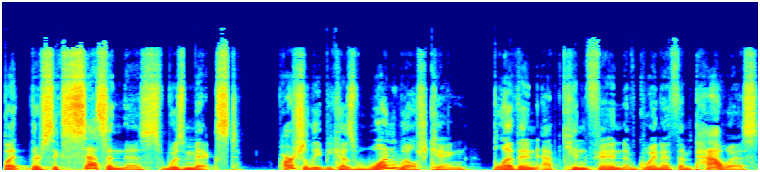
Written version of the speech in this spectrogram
But their success in this was mixed, partially because one Welsh king, Blethyn ap Cynfyn of Gwynedd and Powys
